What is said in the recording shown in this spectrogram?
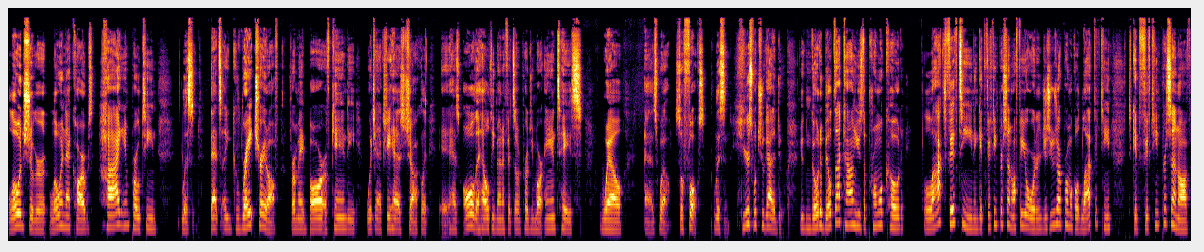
low in sugar, low in net carbs, high in protein. Listen, that's a great trade off from a bar of candy, which actually has chocolate. It has all the healthy benefits of a protein bar and tastes well as well. So, folks, listen, here's what you got to do. You can go to built.com, use the promo code LOCKED15 and get 15% off of your order. Just use our promo code LOCKED15 to get 15% off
